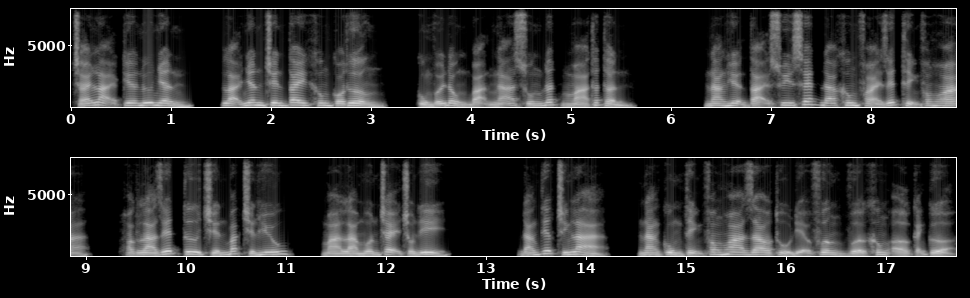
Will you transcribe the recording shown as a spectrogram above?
Trái lại kia nữ nhân, lại nhân trên tay không có thương, cùng với đồng bạn ngã xuống đất mà thất thần. Nàng hiện tại suy xét đã không phải giết thịnh phong hoa, hoặc là giết tư chiến bắc chiến hữu, mà là muốn chạy trốn đi. Đáng tiếc chính là, nàng cùng thịnh phong hoa giao thủ địa phương vừa không ở cạnh cửa,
